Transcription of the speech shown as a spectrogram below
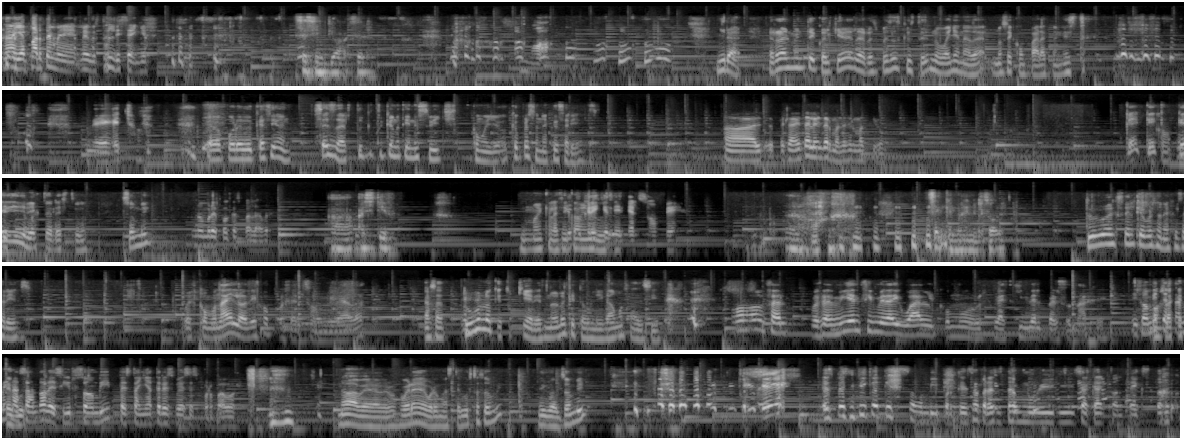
No, y aparte me, me gustó el diseño. Se sintió Axel. Mira, realmente cualquiera de las respuestas que ustedes me vayan a dar no se compara con esta. De hecho, Pero por educación. César, tú, tú que no tienes Switch como yo, ¿qué personaje usarías? Ah, pues la neta, el Enderman es el más vivo. ¿Qué, qué, qué directo eres tú? ¿Zombie? Un hombre de pocas palabras. A, a Steve. Muy yo clásico. me creí que diría el zombie. Ah. Se quema en el sol. ¿Tú, Axel, qué personaje usarías? Pues como nadie lo dijo, pues el zombie, ¿verdad? O sea, tú lo que tú quieres, no lo que te obligamos a decir. No, o sea, pues a mí en sí me da igual como la skin del personaje. Si zombie O te está te amenazando a decir zombie, pestaña tres veces, por favor. No, a ver, a ver, fuera de bromas, ¿te gusta zombie? Digo, el zombie. ¿Qué? Especifica que es zombie, porque esa frase está muy sacada de contexto.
